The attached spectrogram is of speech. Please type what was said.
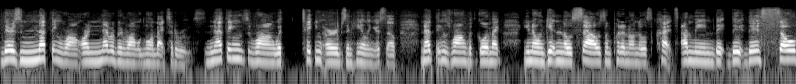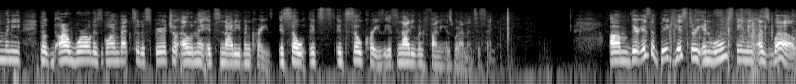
there's nothing wrong or never been wrong with going back to the roots. Nothing's wrong with taking herbs and healing yourself. Nothing's wrong with going back, you know, and getting those salves and putting on those cuts. I mean, they, they, there's so many. The, our world is going back to the spiritual element. It's not even crazy. It's so it's it's so crazy. It's not even funny, is what I meant to say. Um, there is a big history in womb steaming as well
